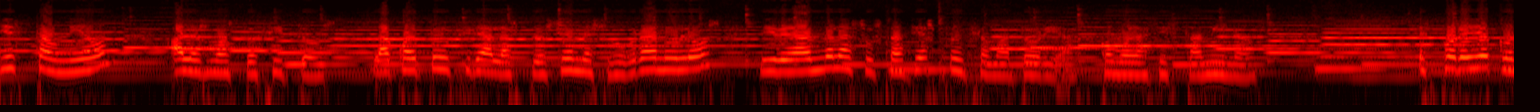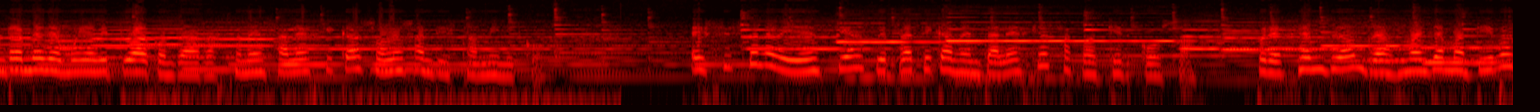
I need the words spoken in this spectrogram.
y esta unión a los mastocitos, la cual producirá la explosión de sus gránulos liberando las sustancias proinflamatorias, como las histaminas. Es por ello que un remedio muy habitual contra las reacciones alérgicas son los antihistamínicos. Existen evidencias de prácticamente alergias a cualquier cosa. Por ejemplo, entre las más llamativas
